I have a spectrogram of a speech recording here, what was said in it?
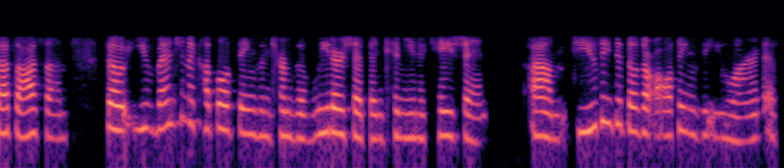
that's awesome. So you've mentioned a couple of things in terms of leadership and communication. Um, do you think that those are all things that you learned as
